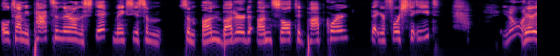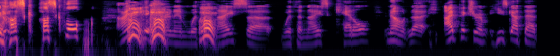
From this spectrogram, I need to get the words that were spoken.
old timey pots in there on the stick, makes you some some unbuttered, unsalted popcorn that you're forced to eat. You know what? Very I, husk huskful. I'm picturing him with a nice, uh, with a nice kettle. No, no, I picture him. He's got that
